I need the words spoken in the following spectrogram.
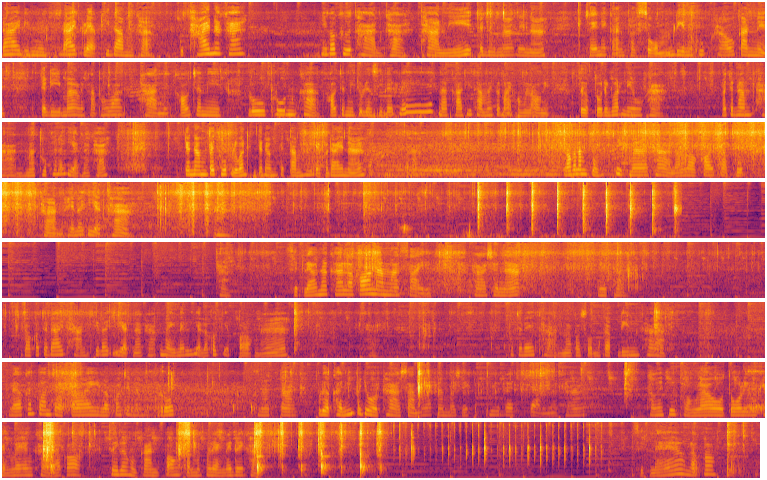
ได้ดินได้แกลบที่ดำค่ะ สุดท้ายนะคะ นี่ก็คือถ่านค่ะ ถ่านนี้จะดีมากเลยนะ ใช้ในการผสมดินคลุกเคล้ากันเนี่ยจะดีมากเลยค่ะ เพราะว่าถ่านเนี่ยเขาจะมีรูพรุนค่ะ เขาจะมีจุลินทรีย์เล็กๆนะคะ ที่ทำให้ต้นไม้ของเราเนี่ยเติบโตได้รวดเร็วค่ะ เราจะนำถ่านมาทุบให้ละเอียดนะคะ จะนำไปทุบหรือว่าจะนำไปตำให้ละเอียดก็ได้นะค่ะ เราก็นำถุงพลาสติกมาค่ะ แล้วเราก็จะทุบ ถ่านให้ละเอียดค่ะค่ะ เสร็จแล้วนะคะ แล้วก็นำมาใส่ภาชนะเลยค่ะ เราก็จะได้ฐานที่ละเอียดนะคะอันไหนไม่ละเอียดเราก็เก็บออกนะค่ะ ก็จะได้ฐานมาผสมกับดินค่ะ แล้วขั้นตอนต่อไปเราก็จะนำครกนาตาเปลือกไข่มีประโยชน์ค่ะ สามารถนำมาใช้กับพืชได้ทุกอย่างนะคะทำให้พืชของเราโตเร็วแข็งแรงค่ะ แล้วก็ช่วยเรื่องของการป้องกันมดแมลงได้ด้วยค่ะ เสร็จแล้วเราก็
